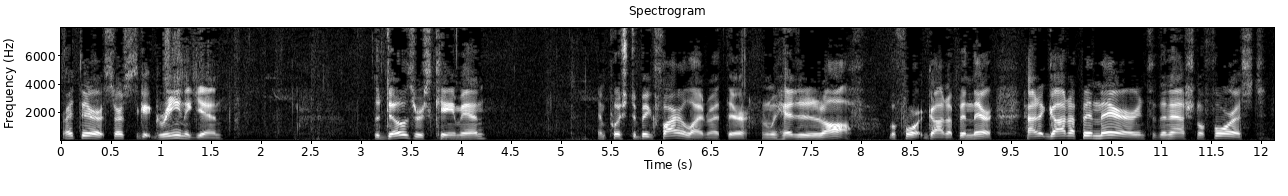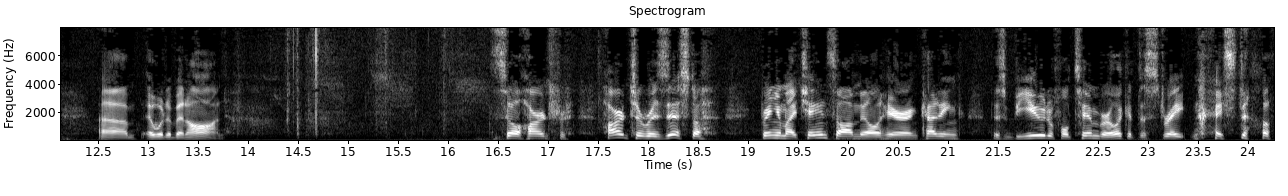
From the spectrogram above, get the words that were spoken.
right there it starts to get green again. The dozers came in and pushed a big fire line right there and we headed it off before it got up in there. Had it got up in there into the national forest, um, it would have been on so hard for hard to resist uh, bringing my chainsaw mill here and cutting this beautiful timber. Look at the straight, nice stuff.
